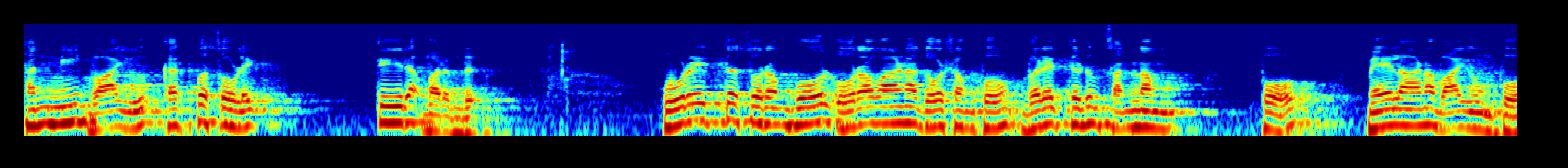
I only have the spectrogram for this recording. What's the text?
சன்னி வாயு கற்பசோலை தீர மருந்து. உரைத்த சுரம் போல் உறவான தோஷம் போம் விரைத்திடும் சன்னம் போ மேலான வாயுவும் போ.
